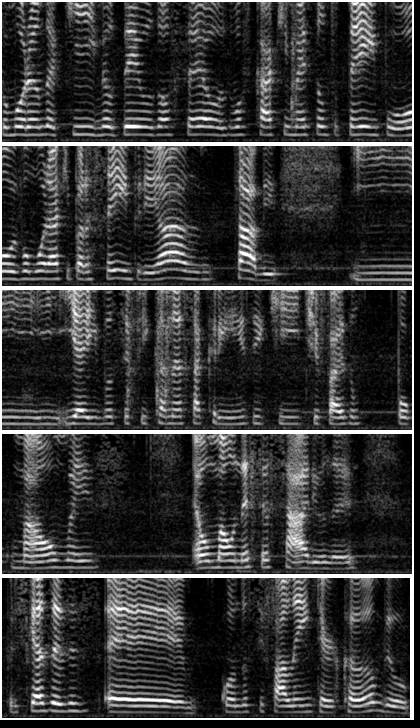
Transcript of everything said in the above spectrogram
tô morando aqui, meu Deus, ó céus, vou ficar aqui mais tanto tempo, ou eu vou morar aqui para sempre, ah, sabe? E, e aí você fica nessa crise que te faz um pouco mal, mas é um mal necessário, né? Por isso que às vezes, é, quando se fala em intercâmbio,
